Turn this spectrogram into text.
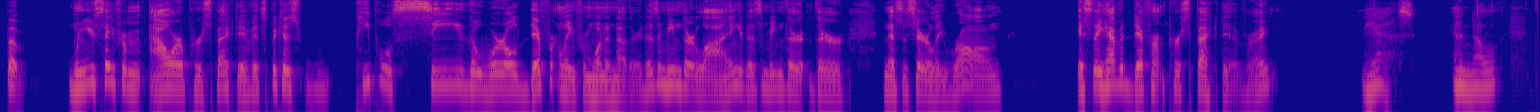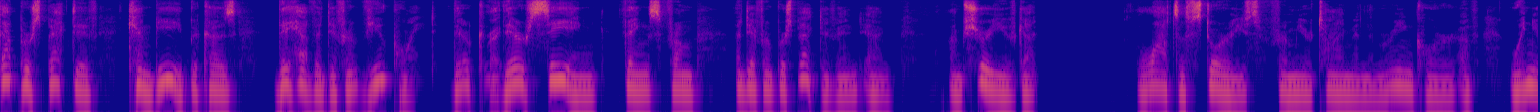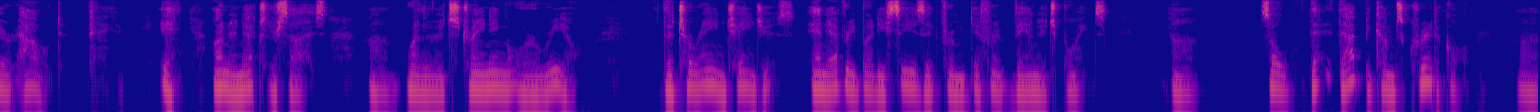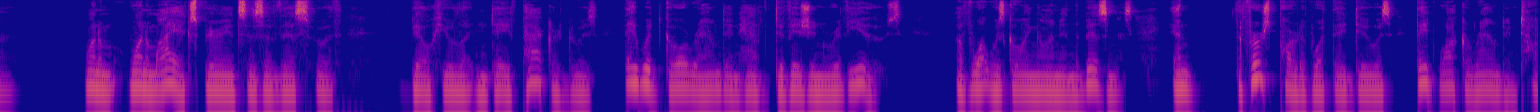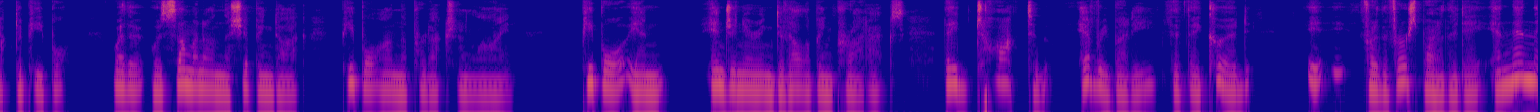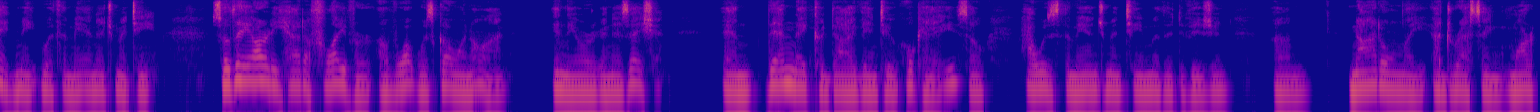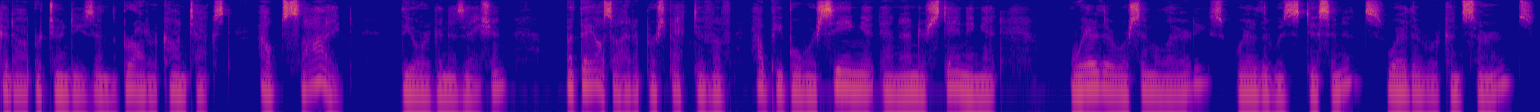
But when you say from our perspective, it's because people see the world differently from one another. It doesn't mean they're lying, it doesn't mean they're they're necessarily wrong. It's they have a different perspective, right? Yes. And that perspective can be because they have a different viewpoint. They're right. they're seeing things from a different perspective, and, and I'm sure you've got lots of stories from your time in the Marine Corps of when you're out in, on an exercise, um, whether it's training or real, the terrain changes and everybody sees it from different vantage points. Uh, So that that becomes critical. Uh, one of one of my experiences of this with Bill Hewlett and Dave Packard was they would go around and have division reviews of what was going on in the business. And the first part of what they'd do is they'd walk around and talk to people, whether it was someone on the shipping dock, people on the production line, people in engineering developing products. They'd talk to everybody that they could for the first part of the day, and then they'd meet with the management team. So they already had a flavor of what was going on in the organization. And then they could dive into okay, so how is the management team of the division um, not only addressing market opportunities in the broader context outside the organization, but they also had a perspective of how people were seeing it and understanding it, where there were similarities, where there was dissonance, where there were concerns.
